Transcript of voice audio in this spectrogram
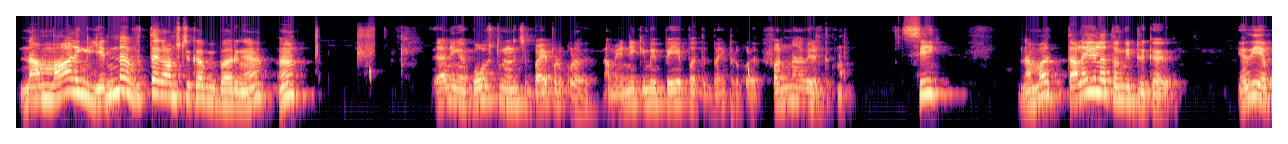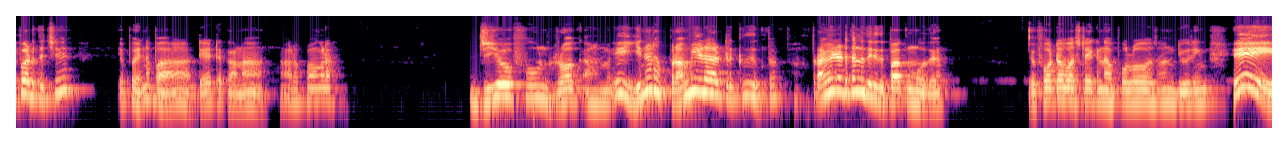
நம்ம ஆளுங்க என்ன வித்த காமிச்சிட்டு இருக்காப்படி பாருங்க. இதெல்லாம் நீங்கள் கோஸ்ட் நினச்சி பயப்படக்கூடாது. நம்ம என்னைக்குமே பேய பார்த்து பயப்படக்கூடாது. ஃபன்னாகவே எடுத்துக்கணும். சி நம்ம தலைகீழா தொங்கிட்டு இருக்காரு. எது எப்போ எடுத்துச்சு? எப்போ என்னப்பா டேட்டை காணா அட போங்கடா. ஜியோஃபோன் ராக் ஆல்பம் ஏய் என்னடா பிரமிடாட் இருக்குது. பிரமிடாட் தானே தெரியுது பார்க்கும்போது. The photo was taken Apollo sun during ஏய்!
